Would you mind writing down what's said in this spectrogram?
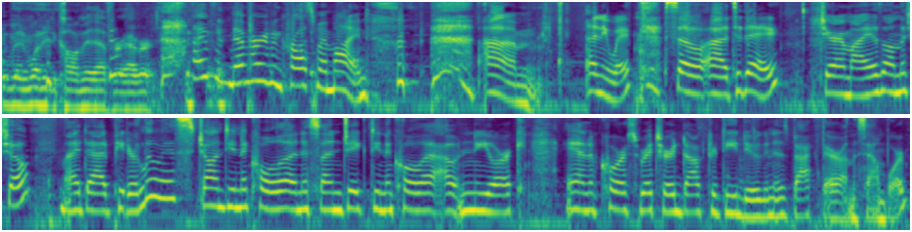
you've been wanting to call me that forever. I've never even crossed my mind. um, anyway, so uh, today, Jeremiah is on the show. My dad, Peter Lewis, John DeNicola, and his son, Jake DeNicola, out in New York. And of course, Richard, Dr. D. Dugan, is back there on the soundboard.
